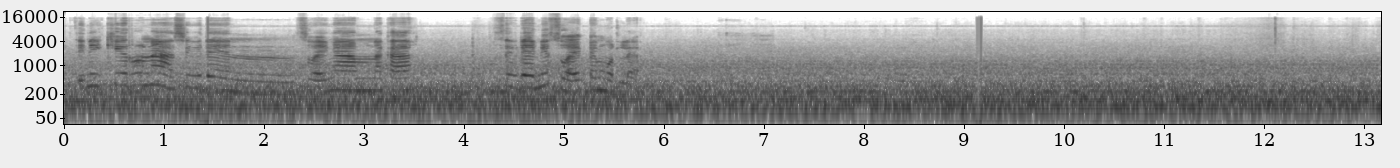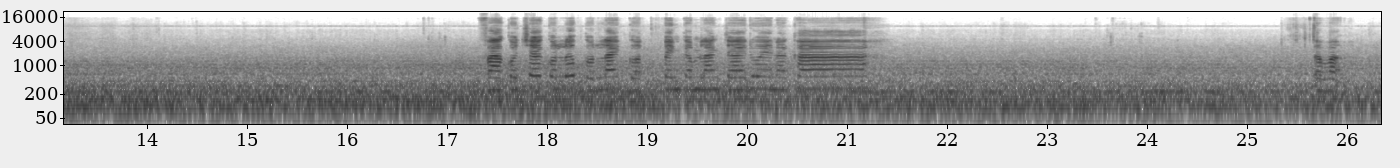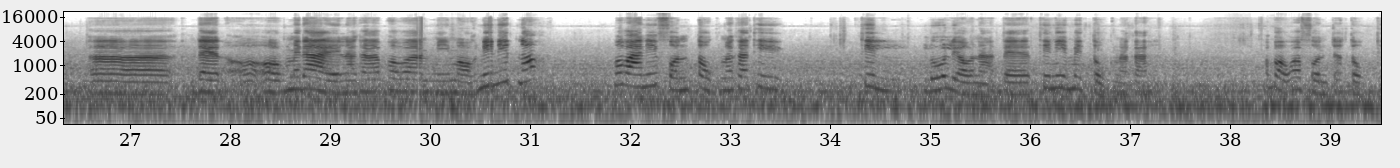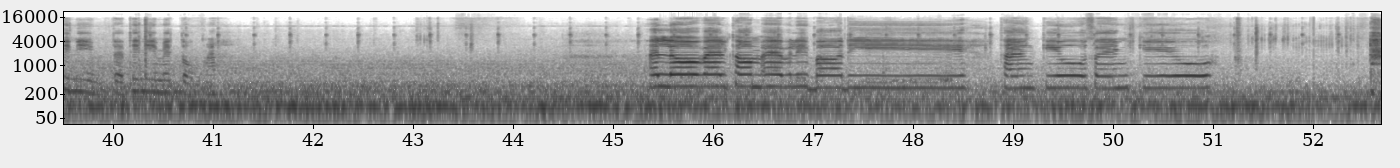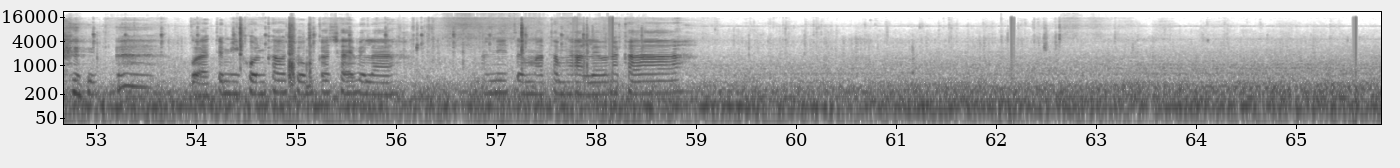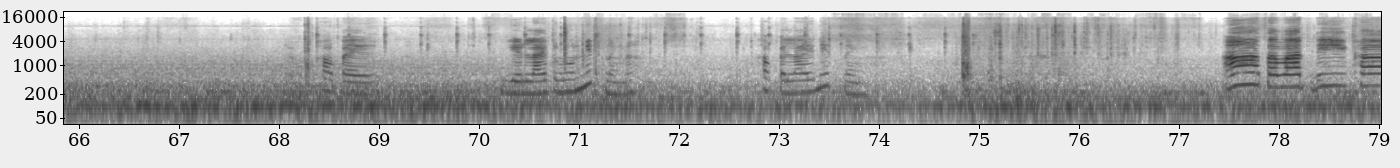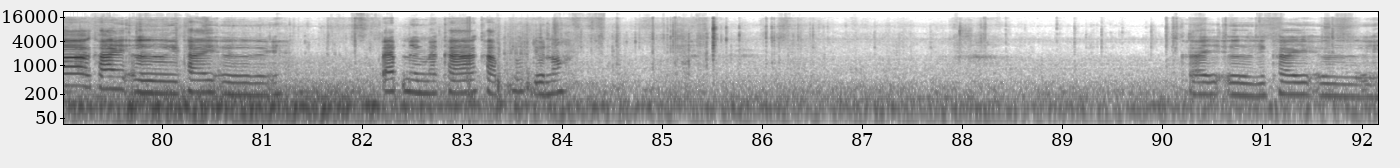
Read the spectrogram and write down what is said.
ที่นี่คิรุนาสวีเดนสวยงามนะคะสวีเดนนี่สวยไปหมดแหละ ฝากกดแชร์ กดเลิฟกดไลค์ กดเป็นกำลังใจด้วยนะคะ แต่ว่าเอ่อแดดออกอกไม่ได้นะคะ เพราะว่ามีหมอกนิดๆเนาะ เมื่อวานนี้ฝนตกนะคะที่ที่รู้เหลียวนะแต่ที่นี่ไม่ตกนะคะ เขาบอกว่าฝนจะตกที่นี่ แต่ที่นี่ไม่ตกนะ Hello welcome everybody thank you thank you กว่าจะมีคนเข้าชมก็ใช้เวลา อันนี้จะมาทำงานแล้วนะคะเดี๋ยวเข้าไปยืนไลฟ์ตรงนู้นนิดหนึ่งนะ เข้าไปไลฟ์นิดหนึ่ง อ่าสวัสดีค่ะ ใครเอ่ย ใครเอ่ย แป๊บหนึ่งนะคะ ขับรถอยู่เนาะใครเอ่ย ใครเอ่ย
